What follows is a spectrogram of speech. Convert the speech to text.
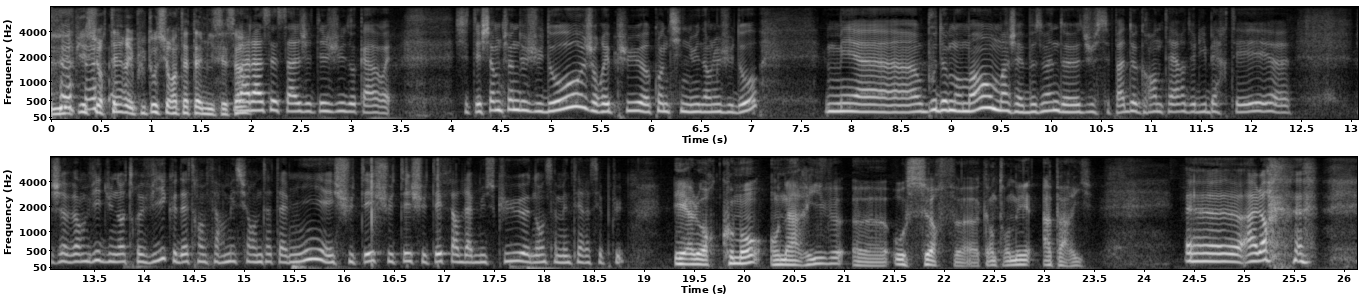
les pieds sur terre et plutôt sur un tatami, c'est ça? Voilà, c'est ça. J'étais judoka J'étais championne de judo, j'aurais pu euh, continuer dans le judo. Mais euh, au bout d'un moment, moi, j'avais besoin de, je sais pas, de grand air, de liberté. Euh, j'avais envie d'une autre vie que d'être enfermée sur un tatami et chuter, chuter, chuter, faire de la muscu. non, ça m'intéressait plus. Et alors, comment on arrive au surf quand on est à Paris? Alors.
